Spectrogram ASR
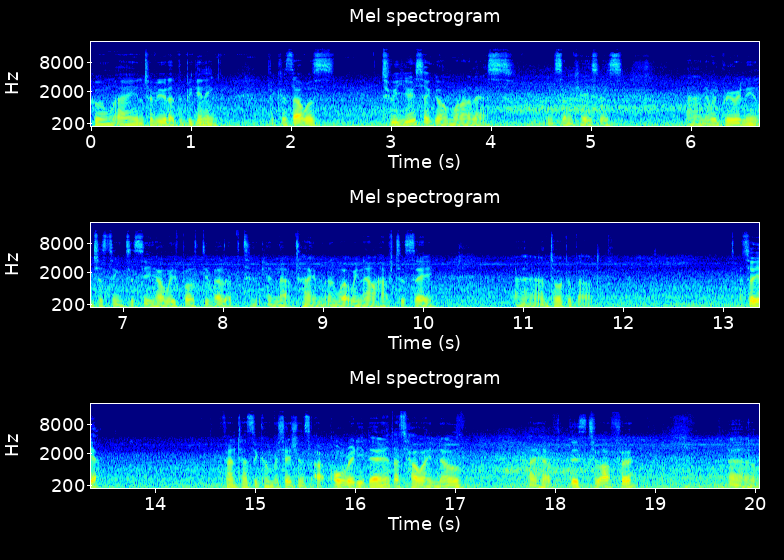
whom I interviewed at the beginning, because that was two years ago, more or less, in some cases. And it would be really interesting to see how we've both developed in that time and what we now have to say uh, and talk about. So, yeah, fantastic conversations are already there. That's how I know I have this to offer. Um,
